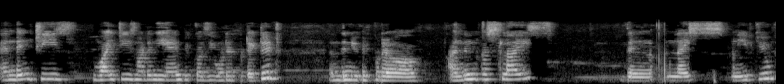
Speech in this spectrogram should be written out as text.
and then cheese white cheese not in the end because you want it. Protected and then you can put a onion for slice then a nice paneer cube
